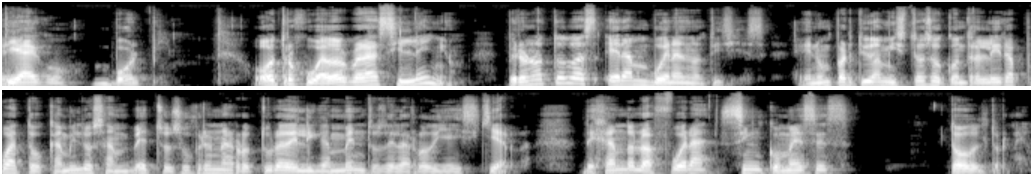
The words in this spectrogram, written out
Thiago Volpi. Otro jugador brasileño. Pero no todas eran buenas noticias. En un partido amistoso contra el Irapuato, Camilo Zambetso sufre una rotura de ligamentos de la rodilla izquierda, dejándolo afuera cinco meses todo el torneo.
